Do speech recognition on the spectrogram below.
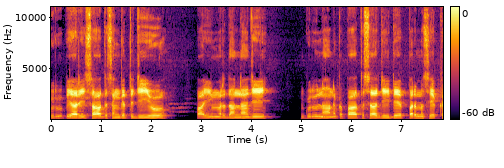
ਗੁਰੂ ਪਿਆਰੀ ਸਾਧ ਸੰਗਤ ਜੀਓ, ਭਾਈ ਮਰਦਾਨਾ ਜੀ, ਗੁਰੂ ਨਾਨਕ ਪਾਤਸ਼ਾਹ ਜੀ ਦੇ ਪਰਮ ਸਿੱਖ,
